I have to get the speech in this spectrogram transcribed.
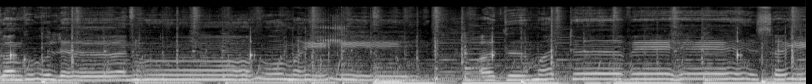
ගඟුල අනෝමයි අද මට වෙහෙසයි.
